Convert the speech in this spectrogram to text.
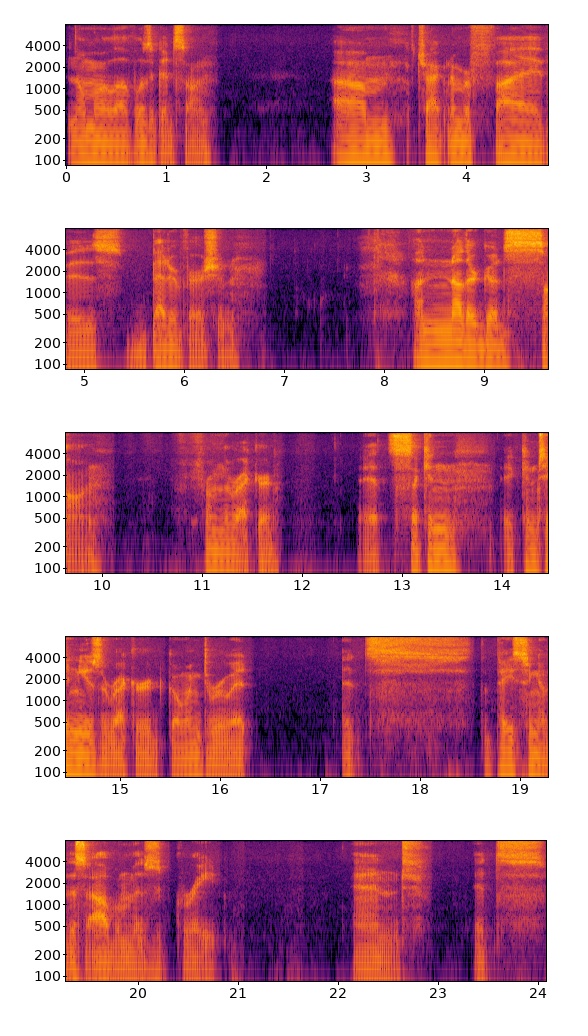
No More Love was a good song. Um, track number five is Better Version. Another good song from the record. It's a can it continues the record going through it. It's the pacing of this album is great. And it's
